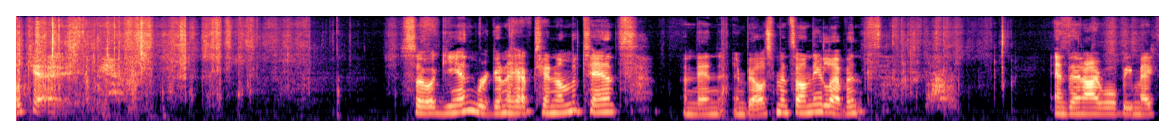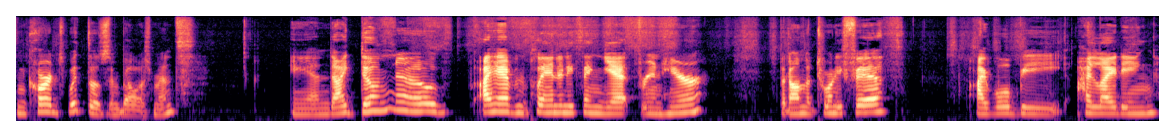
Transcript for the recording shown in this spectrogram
Okay. So again, we're going to have 10 on the 10th, and then embellishments on the 11th. And then I will be making cards with those embellishments. And I don't know, I haven't planned anything yet for in here, but on the 25th, I will be highlighting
